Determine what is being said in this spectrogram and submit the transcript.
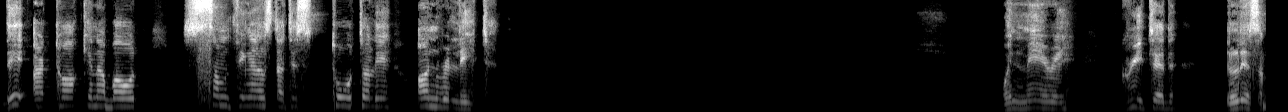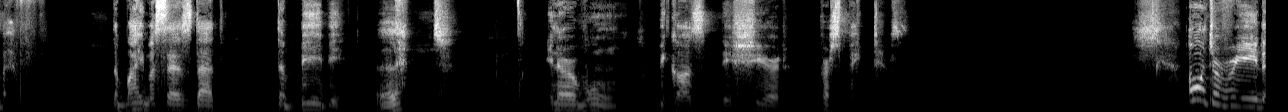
they are talking about something else that is totally unrelated. When Mary greeted Elizabeth, the Bible says that the baby leapt in her womb because they shared perspectives. I want to read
